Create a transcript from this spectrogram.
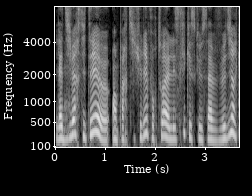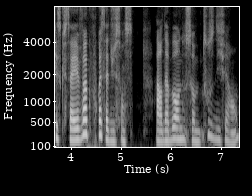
La diversité, euh, en particulier pour toi, Leslie, qu'est-ce que ça veut dire? Qu'est-ce que ça évoque? Pourquoi ça a du sens? Alors d'abord, nous sommes tous différents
